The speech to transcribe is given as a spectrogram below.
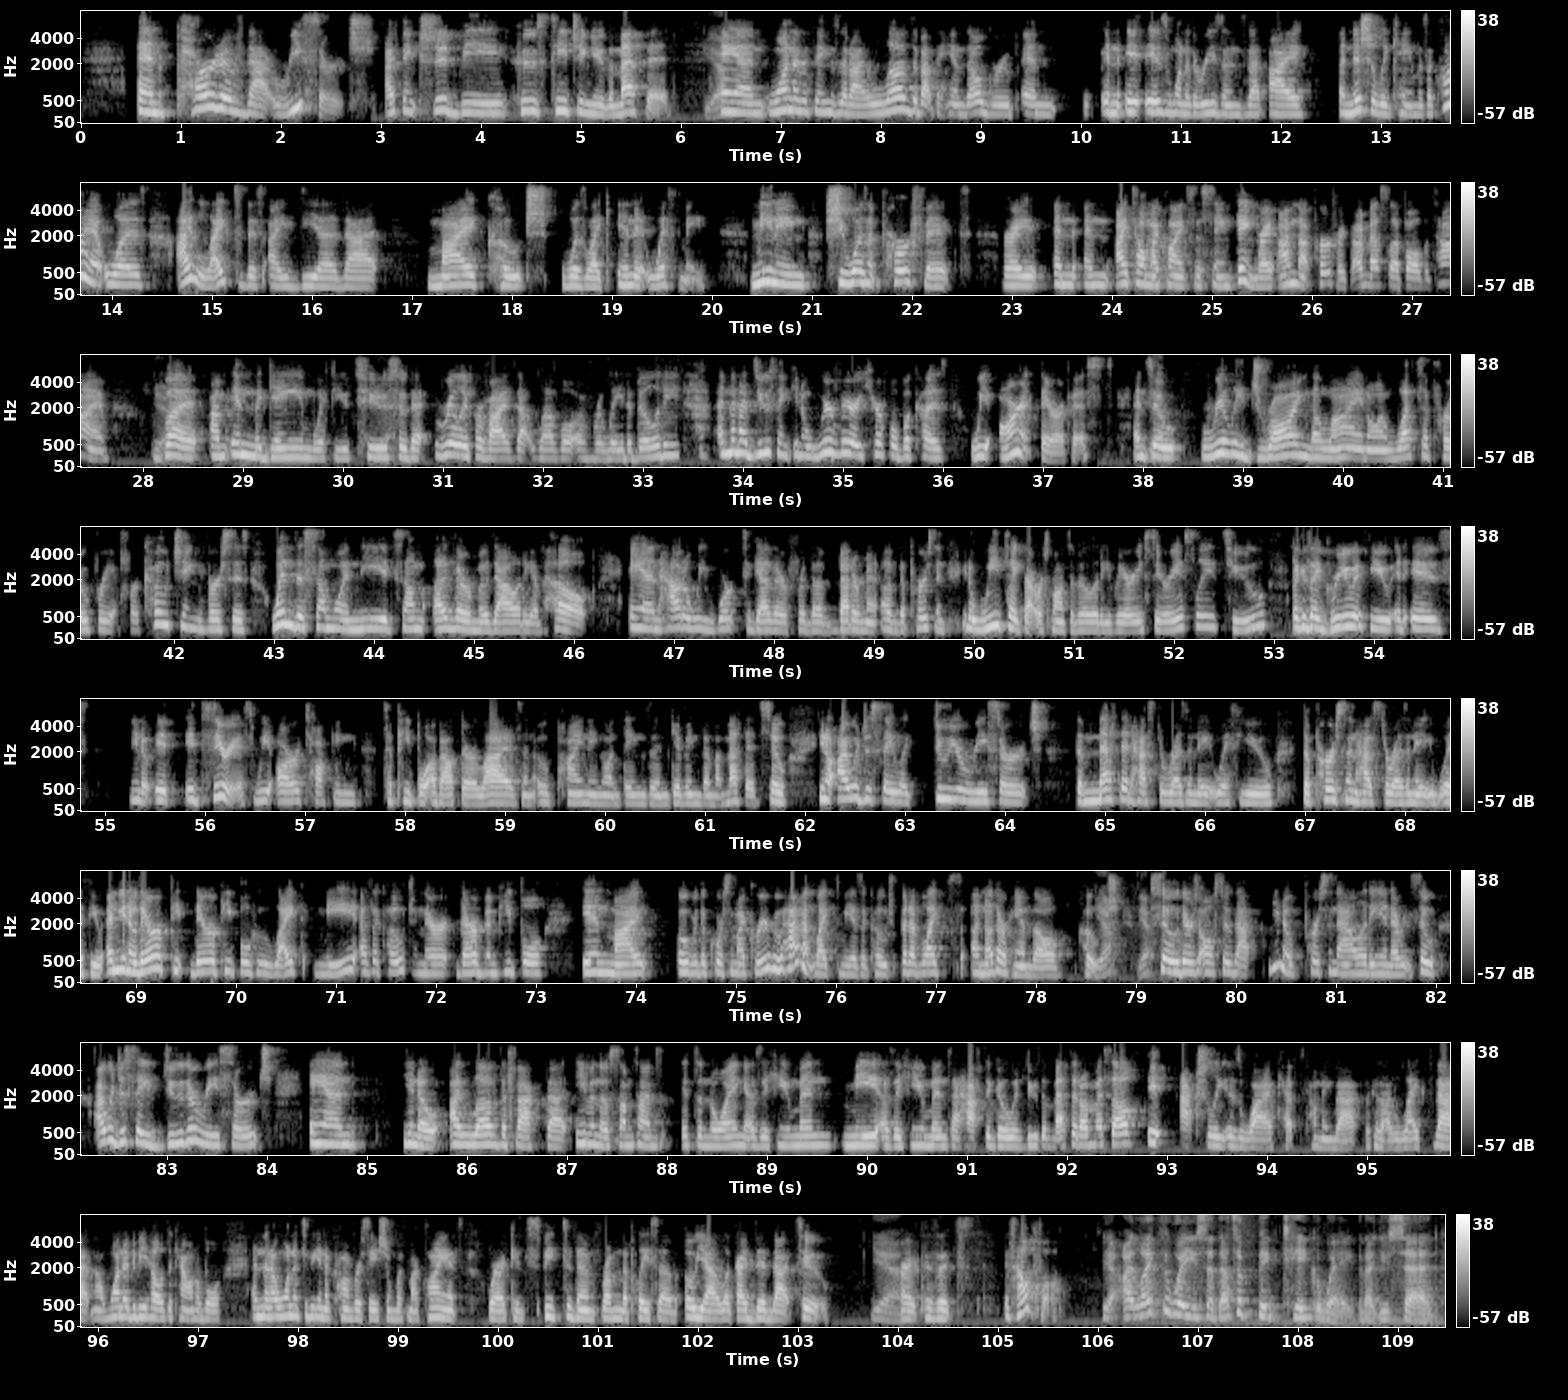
And part of that research i think should be who's teaching you the method. Yeah. and one of the things that i loved about the Handel group and and it is one of the reasons that i initially came as a client was i liked this idea that my coach was like in it with me, meaning she wasn't perfect, right? And and I tell my clients the same thing, right? I'm not perfect. I mess up all the time. Yeah. But I'm in the game with you too, yeah. so that really provides that level of relatability. And then I do think, you know, we're very careful because we aren't therapists. And so, yeah. really drawing the line on what's appropriate for coaching versus when does someone need some other modality of help and how do we work together for the betterment of the person? You know we take that responsibility very seriously too. Because i mm-hmm. agree with you it is you know it it's serious. We are talking to people about their lives and opining on things and giving them a method. So you know i would just say like do your research. The method has to resonate with you. The person has to resonate with you. And you know there are pe- there are people who like me as a coach and there there have been people in my over the course of my career who haven't liked me as a coach, but I've liked another Handel coach. Yeah, yeah. So there's also that, you know, personality and every. So I would just say do the research. And, you know, I love the fact that even though sometimes it's annoying as a human, me as a human to have to go and do the method on myself, it actually is why I kept coming back because I liked that and I wanted to be held accountable. And then I wanted to be in a conversation with my clients where I could speak to them from the place of, oh, yeah, look, I did that too yeah. Right. Because it's it's helpful. Yeah, I like the way you said. That's a big takeaway that you said.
